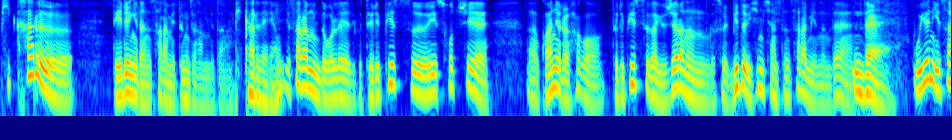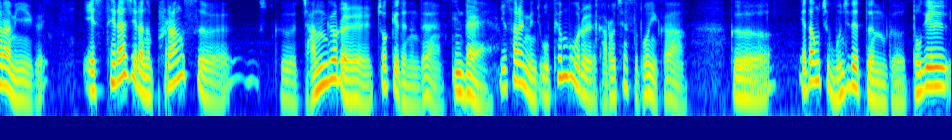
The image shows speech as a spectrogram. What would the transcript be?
피카르 대령이라는 사람이 등장합니다. 피카르 대령. 이 사람도 원래 그 드리피스의 소추에 어, 관여를 하고 드리피스가 유죄라는 것을 믿어 의심치 않던 사람이었는데 네. 우연히 이 사람이 그 에스테라지라는 프랑스 그 장교를 쫓게 되는데 네. 이 사람이 이제 우편부를 가로채서 보니까 그 애당초 문제됐던 그 독일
